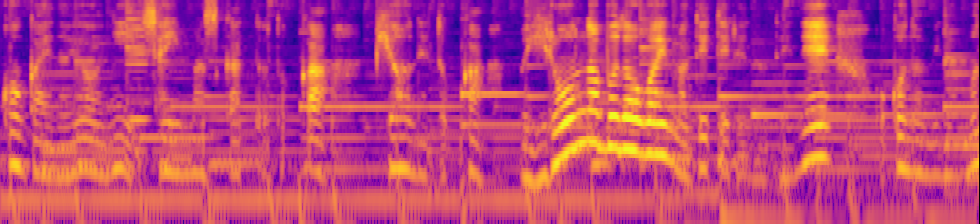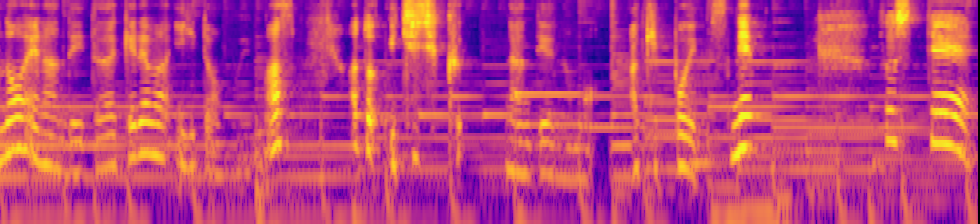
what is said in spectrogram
今回のようにシャインマスカットとかピオーネとか、いろんなブドウが今出てるのでねお好みのものを選んでいただければいいと思います。あとイチジクなんていうのも秋っぽいですね。そして、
